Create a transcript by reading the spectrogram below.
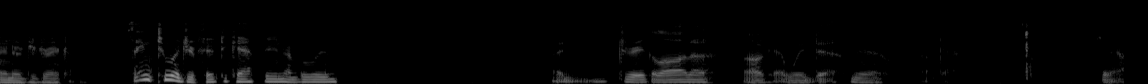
Energy drink. Saying 250 caffeine, I believe. I drink a lot of. Okay, we did. Yeah. Okay. So yeah.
